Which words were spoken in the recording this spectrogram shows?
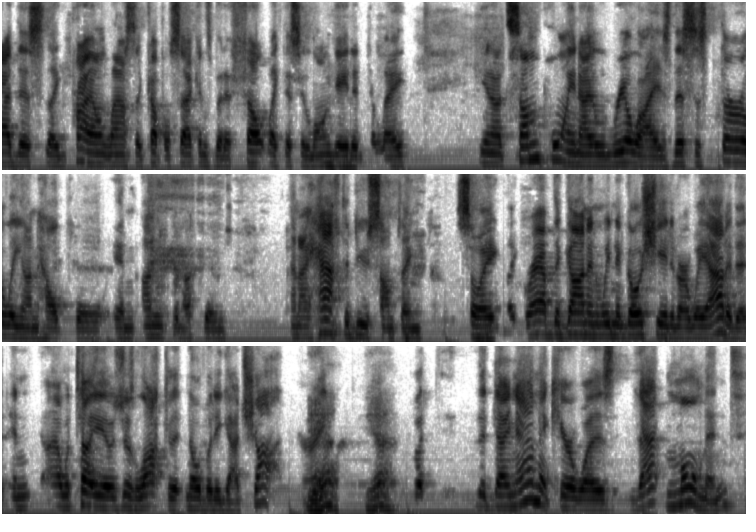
had this like probably only lasted a couple seconds, but it felt like this elongated delay. You know, at some point I realized this is thoroughly unhelpful and unproductive, and I have to do something. So I like grabbed the gun and we negotiated our way out of it. And I would tell you, it was just luck that nobody got shot. Right. Yeah. Yeah. But the dynamic here was that moment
